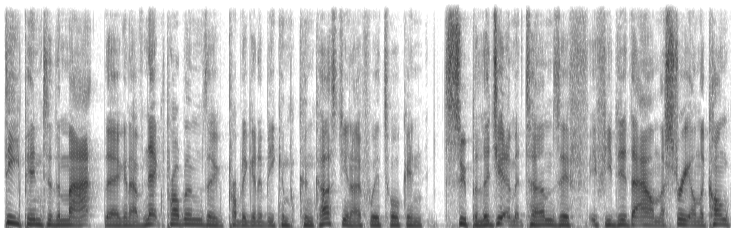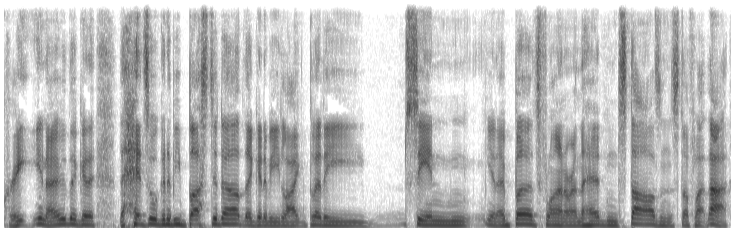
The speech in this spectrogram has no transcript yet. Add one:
deep into the mat. They're going to have neck problems. They're probably going to be concussed. You know, if we're talking super legitimate terms, if if you did that out on the street on the concrete, you know, they're gonna the head's all going to be busted up. They're going to be like bloody seeing you know birds flying around the head and stars and stuff like that.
